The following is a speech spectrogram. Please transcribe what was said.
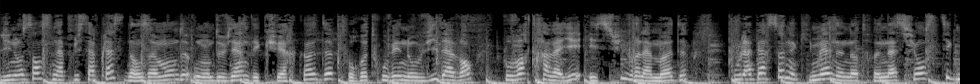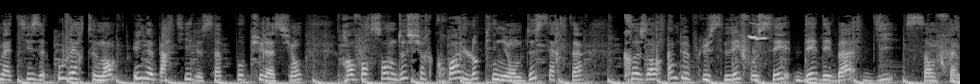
L'innocence n'a plus sa place dans un monde où on devient des QR codes pour retrouver nos vies d'avant, pouvoir travailler et suivre la mode, où la personne qui mène notre nation stigmatise ouvertement une partie de sa population, renforçant de surcroît l'opinion de certains, creusant un peu plus les fossés des débats dits sans fin.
